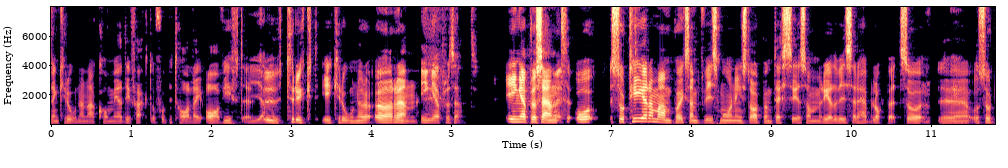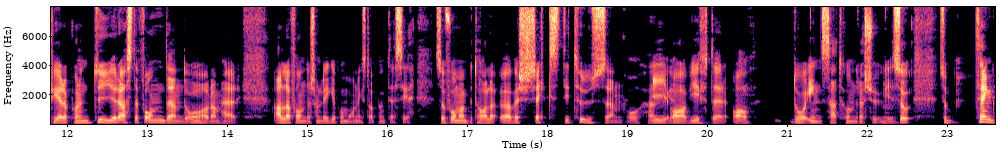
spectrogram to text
000 kronorna kommer jag de facto få betala i avgifter? Ja. Uttryckt i kronor och ören. Inga procent. Inga procent. Och sorterar man på exempelvis morningstar.se som redovisar det här beloppet så, eh, och sorterar på den dyraste fonden då Mm. av de här, alla fonder som ligger på morningstar.se, så får man betala över 60 000 Åh, i avgifter av då insatt 120. Mm. Så, så tänk,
